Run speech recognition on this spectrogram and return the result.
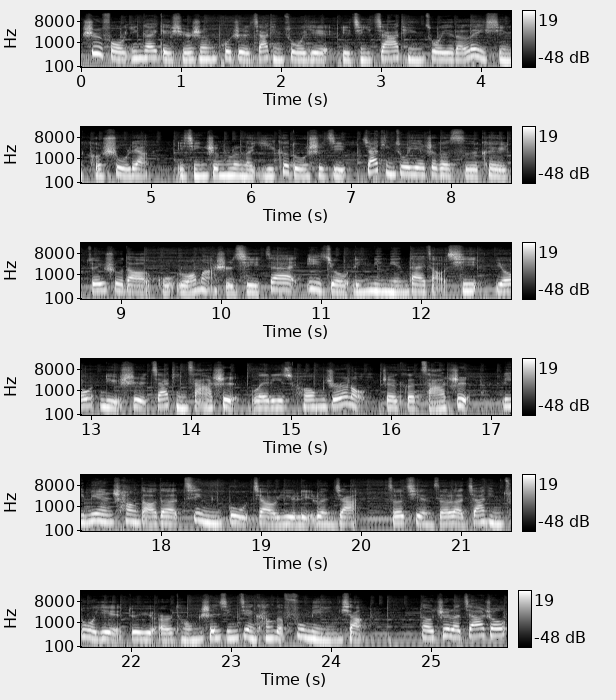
是否应该给学生布置家庭作业，以及家庭作业的类型和数量，已经争论了一个多世纪。家庭作业这个词可以追溯到古罗马时期，在一九零零年代早期，由《女士家庭杂志》（Ladies Home Journal） 这个杂志里面倡导的进步教育理论家，则谴责了家庭作业对于儿童身心健康的负面影响，导致了加州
